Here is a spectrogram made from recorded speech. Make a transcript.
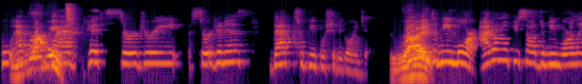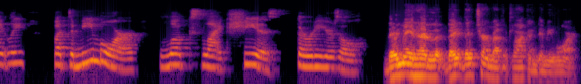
whoever right. Brad Pitt's surgery surgeon is, that's who people should be going to. Right. Demi Moore. I don't know if you saw Demi Moore lately, but Demi Moore looks like she is 30 years old. They made her look, they, they turned back the clock on Demi Moore.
